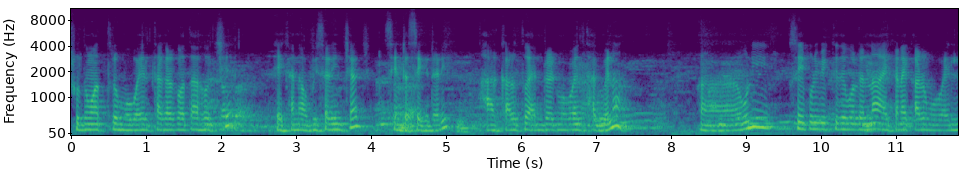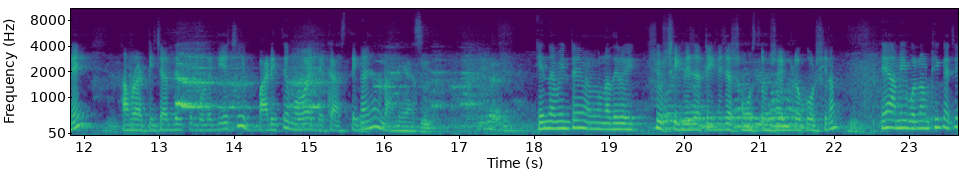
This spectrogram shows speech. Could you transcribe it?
শুধুমাত্র মোবাইল থাকার কথা হচ্ছে। এখানে officer in charge centre secretary আর কারও তো অ্যান্ড্রয়েড মোবাইল থাকবে না। উনি সেই পরিপ্রেক্ষিতে বললেন না এখানে কারও মোবাইল নেই। আমরা টিচারদেরকে বলে দিয়েছি বাড়িতে মোবাইল রেখে আসতে এখানে যেন না নিয়ে আসে। ইন দ্য মিন টাইম আমি ওনাদের ওই কিছু সিগনেচার টিগনেচার সমস্ত বিষয়গুলো করছিলাম। হ্যাঁ আমি বললাম ঠিক আছে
